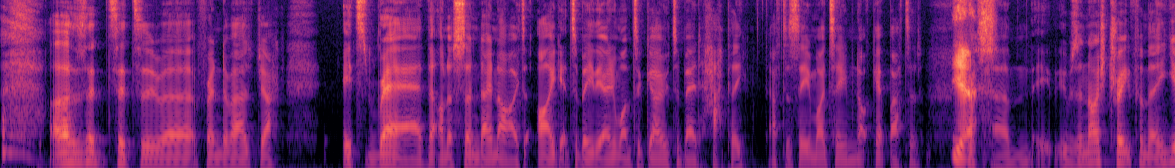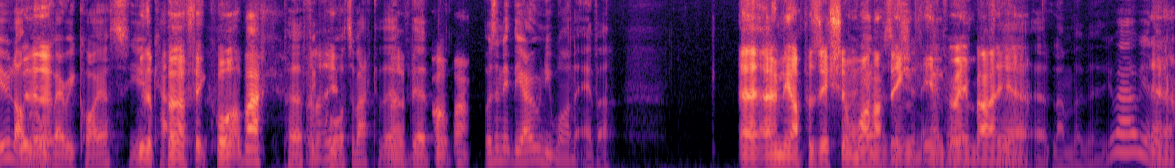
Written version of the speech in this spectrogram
I said said to a friend of ours, Jack, it's rare that on a Sunday night I get to be the only one to go to bed happy after seeing my team not get battered. Yes, Um, it, it was a nice treat for me. You lot With were all a- very quiet. You with a perfect quarterback. perfect quarterback. The, Perfect the, quarterback. wasn't it the only one ever? Uh, only opposition Only one, I think, in Green Bay. uh, Yeah, at Lambeau. Well, you know, yeah.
